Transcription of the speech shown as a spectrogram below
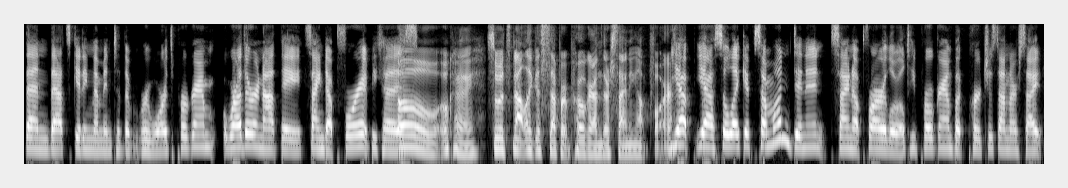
then that's getting them into the rewards program, whether or not they signed up for it. Because, oh, okay. So, it's not like a separate program they're signing up for. Yep. Yeah. So, like if someone didn't sign up for our loyalty program but purchased on our site,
